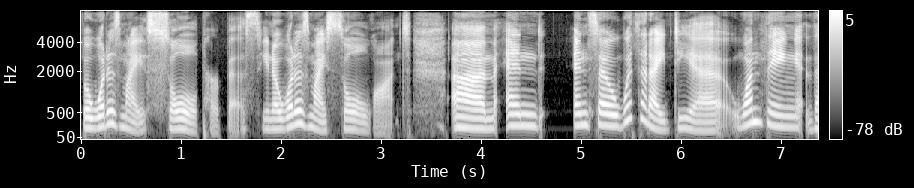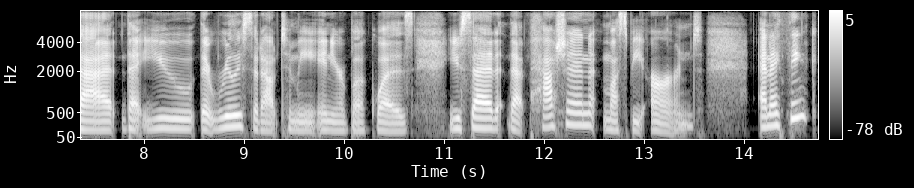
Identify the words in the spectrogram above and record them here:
but what is my soul purpose? You know, what does my soul want? Um, and and so with that idea, one thing that that you that really stood out to me in your book was you said that passion must be earned. And I think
